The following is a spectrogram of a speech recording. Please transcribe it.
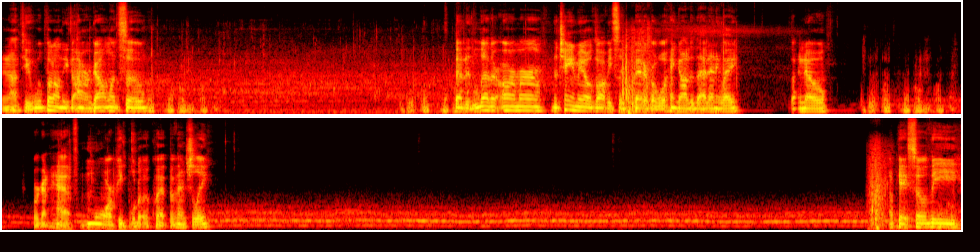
not to. We'll put on these iron gauntlets, so Studded leather armor. The chainmail is obviously better, but we'll hang on to that anyway. I know we're going to have more people to equip eventually. Okay, so the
